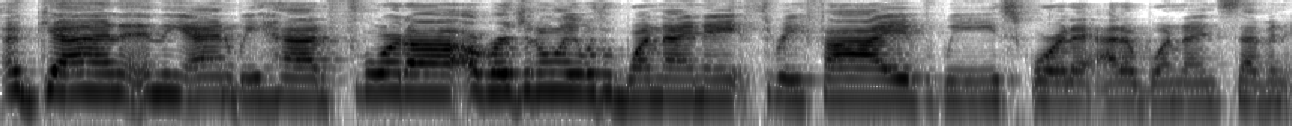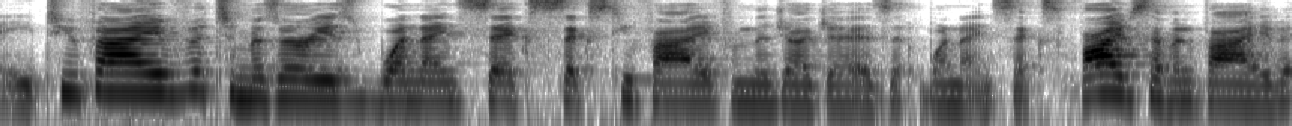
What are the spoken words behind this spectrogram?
again, in the end, we had Florida originally with a 198.35. We scored it at a 197.825 to Missouri's 196.625 from the judges, 196.575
